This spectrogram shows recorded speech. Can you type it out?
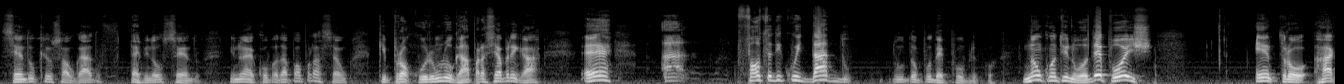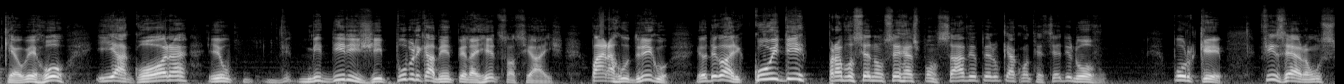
sendo o que o Salgado terminou sendo. E não é culpa da população, que procura um lugar para se abrigar. É a falta de cuidado do, do poder público. Não continuou. Depois entrou Raquel, errou, e agora eu me dirigi publicamente pelas redes sociais para Rodrigo. Eu digo: olha, cuide para você não ser responsável pelo que acontecer de novo. Porque fizeram os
